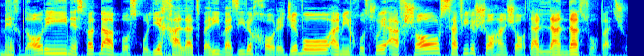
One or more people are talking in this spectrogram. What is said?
مقداری نسبت به عباس قلی خلطبری وزیر خارجه و امیر خسرو افشار سفیر شاهنشاه در لندن صحبت شد.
